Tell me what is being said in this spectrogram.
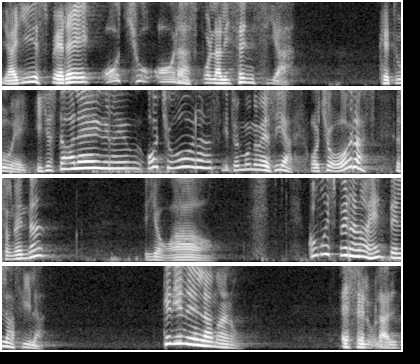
Y allí esperé ocho horas por la licencia tuve. Y yo estaba alegre, ocho horas. Y todo el mundo me decía, ocho horas, eso no es nada. Y yo, wow. ¿Cómo espera la gente en la fila? ¿Qué tienen en la mano? El celular.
